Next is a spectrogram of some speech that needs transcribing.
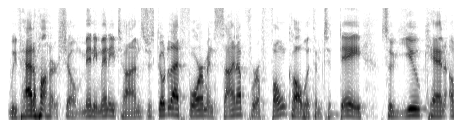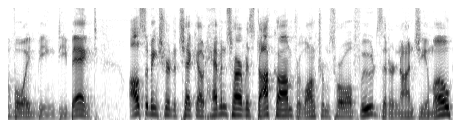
we, have had him on our show many, many times. Just go to that forum and sign up for a phone call with him today so you can avoid being debanked. Also, make sure to check out heavensharvest.com for long term storable foods that are non GMO,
